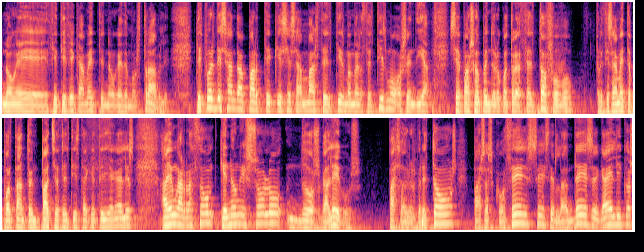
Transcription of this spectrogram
Non é científicamente non é demostrable. Despois deixando a parte que se xa máis celtismo, menos celtismo, hoxe en día se pasou contra o celtófobo, precisamente por tanto empache celtista que teñen eles, hai unha razón que non é solo dos galegos, pasa dos bretóns, pasa escoceses, irlandeses, gaélicos,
